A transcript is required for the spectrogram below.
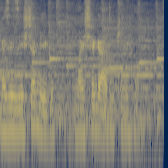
mas existe amigo mais chegado que um irmão.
